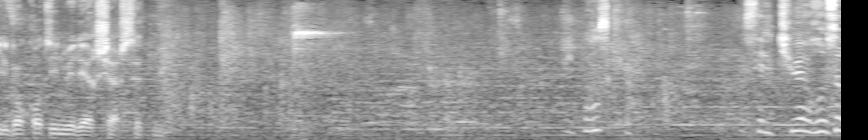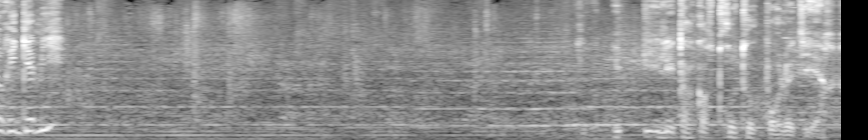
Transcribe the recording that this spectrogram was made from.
Ils vont continuer les recherches cette nuit. Ils pensent que c'est le tueur aux origamis? Il- Il est encore trop tôt pour le dire.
